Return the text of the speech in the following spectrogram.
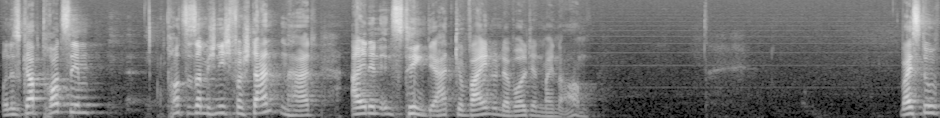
Und es gab trotzdem, trotz dass er mich nicht verstanden hat, einen Instinkt. Er hat geweint und er wollte in meinen Arm. Weißt du,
